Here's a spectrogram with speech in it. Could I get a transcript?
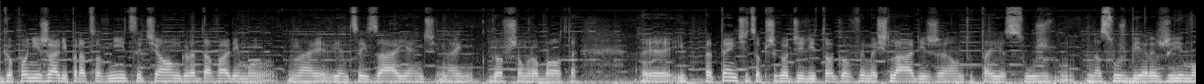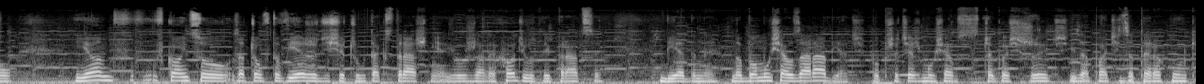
I go poniżali pracownicy ciągle, dawali mu najwięcej zajęć, najgorszą robotę. I petenci, co przychodzili, to go wymyślali, że on tutaj jest na służbie reżimu. I on w, w, końcu zaczął w to wierzyć i się czuł tak strasznie już, ale chodził do tej pracy biedny, no bo musiał zarabiać, bo przecież musiał z czegoś żyć i zapłacić za te rachunki.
